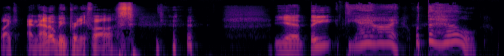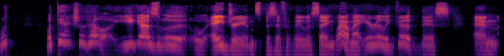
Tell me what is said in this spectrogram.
Like, and that'll be pretty fast. Yeah, the the AI. What the hell? What the actual hell? You guys were Adrian specifically was saying, "Wow, Matt, you're really good at this." And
